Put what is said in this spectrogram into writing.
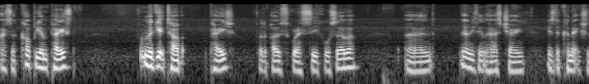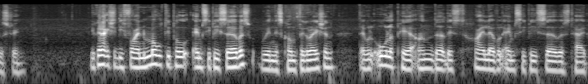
as a copy and paste from the GitHub page for the Postgres SQL server. And the only thing that has changed is the connection string. You can actually define multiple MCP servers within this configuration. They will all appear under this high-level MCP servers tag.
